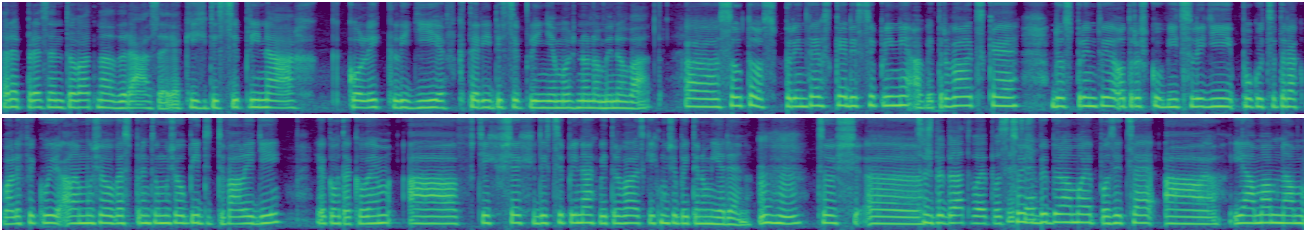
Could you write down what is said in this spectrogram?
reprezentovat na dráze? Jakých disciplínách, kolik lidí je v které disciplíně možno nominovat? Jsou to sprinterské disciplíny a vytrvalecké. Do sprintu je o trošku víc lidí, pokud se teda kvalifikují, ale můžou ve sprintu můžou být dva lidi jako v takovém a v těch všech disciplínách vytrvaleckých může být jenom jeden. Uh-huh. Což, uh, což by byla tvoje pozice? Což by byla moje pozice a já mám na, uh,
